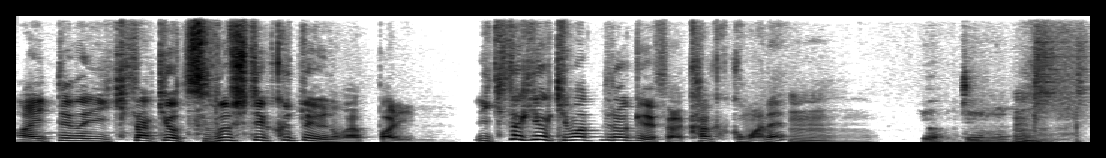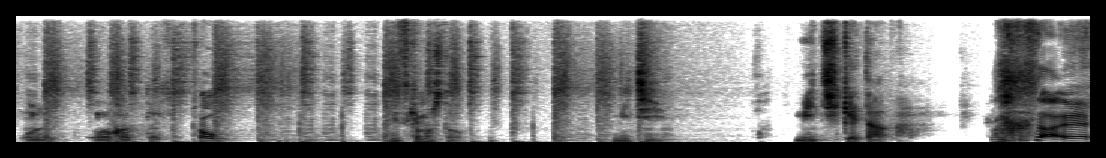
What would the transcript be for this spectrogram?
相手の行き先を潰していくというのがやっぱり行き先が決まってるわけですから各駒ね、うんいやでも、うん。俺分かったぞ。お見つけました？道。道けた。さ あ、え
